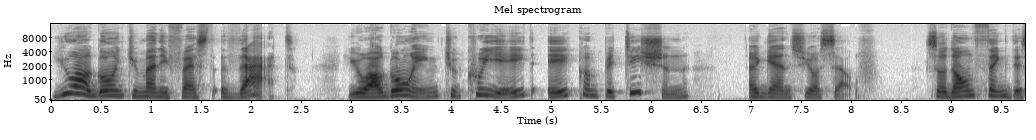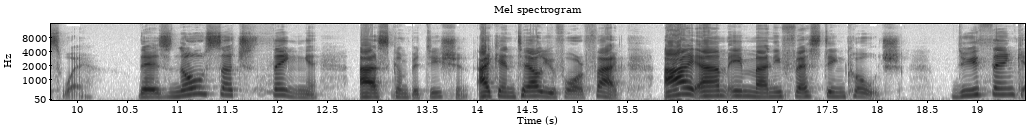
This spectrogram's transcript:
you are going to manifest that. You are going to create a competition against yourself. So don't think this way. There's no such thing as competition. I can tell you for a fact, I am a manifesting coach. Do you think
